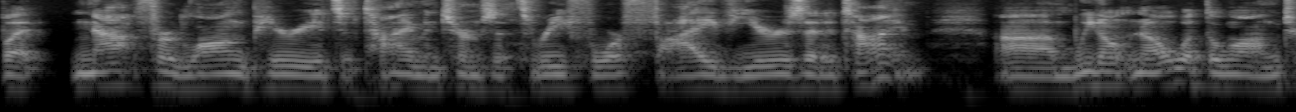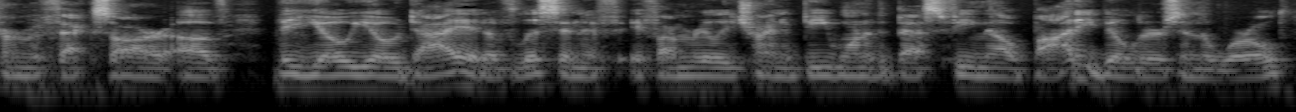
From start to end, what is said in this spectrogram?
but not for long periods of time in terms of three, four, five years at a time. Um, we don't know what the long term effects are of the yo yo diet of, listen, if, if I'm really trying to be one of the best female bodybuilders in the world,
